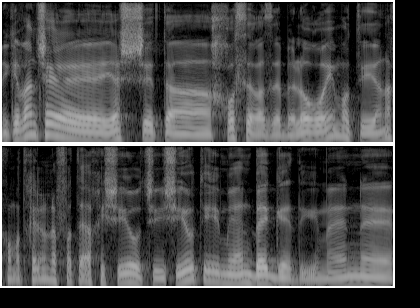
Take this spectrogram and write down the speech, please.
מכיוון שיש את החוסר הזה בלא רואים אותי, אנחנו מתחילים לפתח אישיות, שאישיות היא מעין בגד, היא מעין אה,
